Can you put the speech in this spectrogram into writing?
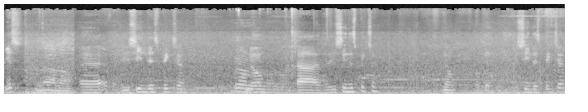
Yes? No, no. Uh, have you seen this picture? No, no, No. no. no. Uh, have you seen this picture? No. Okay. Have You seen this picture?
